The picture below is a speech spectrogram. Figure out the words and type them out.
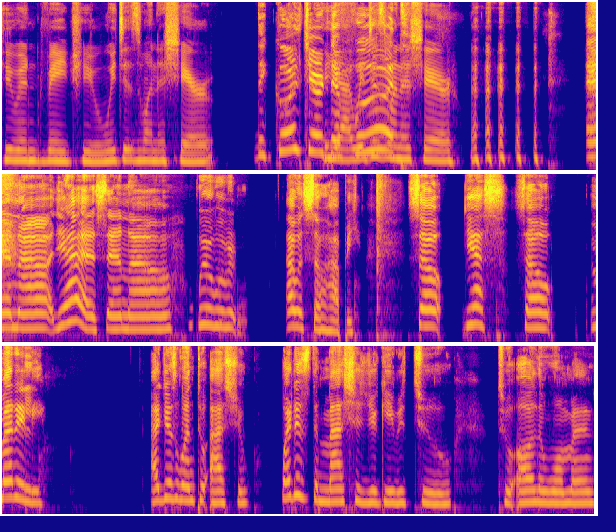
to invade you. We just want to share. The culture, the yeah, food, we just want to share. and uh, yes, and uh, we were. I was so happy. So yes, so Marily, I just want to ask you, what is the message you give it to to all the women,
